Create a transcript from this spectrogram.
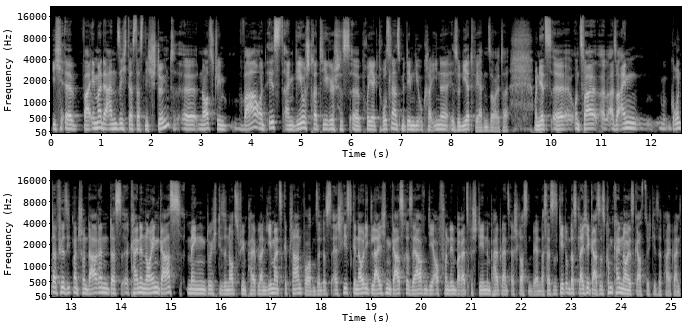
Ich äh, war immer der Ansicht, dass das nicht stimmt. Äh, Nord Stream war und ist ein geostrategisches äh, Projekt Russlands, mit dem die Ukraine isoliert werden sollte. Und jetzt, äh, und zwar, also ein Grund dafür sieht man schon darin, dass äh, keine neuen Gasmengen durch diese Nord Stream Pipeline jemals geplant worden sind. Es erschließt genau die gleichen Gasreserven, die auch von den bereits bestehenden Pipelines erschlossen werden. Das heißt, es geht um das gleiche Gas. Es kommt kein neues Gas durch diese Pipelines.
